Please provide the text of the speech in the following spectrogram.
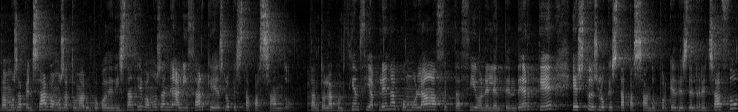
vamos a pensar, vamos a tomar un poco de distancia y vamos a analizar qué es lo que está pasando. Tanto la conciencia plena como la aceptación, el entender que esto es lo que está pasando, porque desde el rechazo,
